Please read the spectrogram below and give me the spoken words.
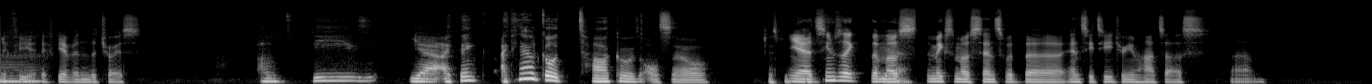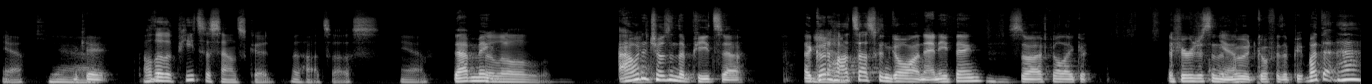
if you if given the choice? of these, yeah, I think I think I would go tacos also. Just because. Yeah, it seems like the Yeah. most it makes the most sense with the NCT Dream hot sauce. Um, yeah, yeah. okay, although the pizza sounds good with hot sauce. Yeah, that makes. a little. I would have chosen the pizza. A good Yeah. hot sauce can go on anything, so I feel like if you're just in the Yeah. mood, go for the pizza. But the, uh,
